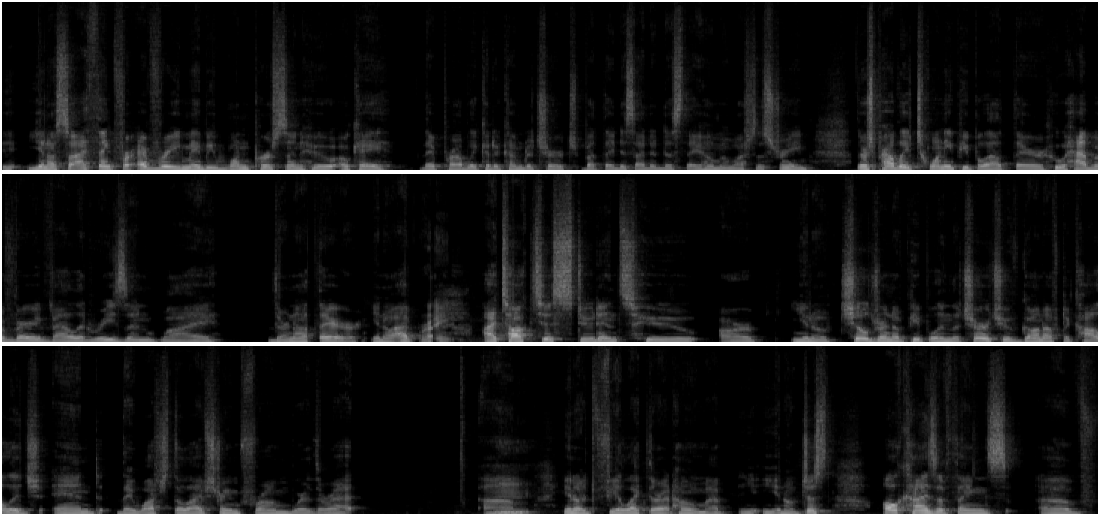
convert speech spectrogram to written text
you know so i think for every maybe one person who okay they probably could have come to church but they decided to stay home and watch the stream. There's probably 20 people out there who have a very valid reason why they're not there. You know i Right. i talk to students who are you know children of people in the church who've gone off to college and they watch the live stream from where they're at. Um, you know feel like they're at home. I, you know just all kinds of things of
